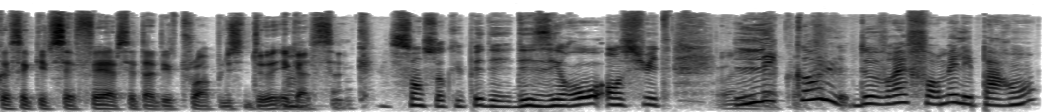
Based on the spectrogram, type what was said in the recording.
que ce qu'il sait faire, c'est-à-dire 3 plus 2 égale 5. Sans s'occuper des, zéros ensuite. L'école devrait former les parents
